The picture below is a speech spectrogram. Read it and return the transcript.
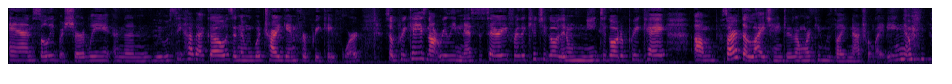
and slowly but surely and then we will see how that goes and then we would try again for pre-K 4 so pre-K is not really necessary for the kid to go. They don't need to go to pre-K. Um sorry if the light changes. I'm working with like natural lighting.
